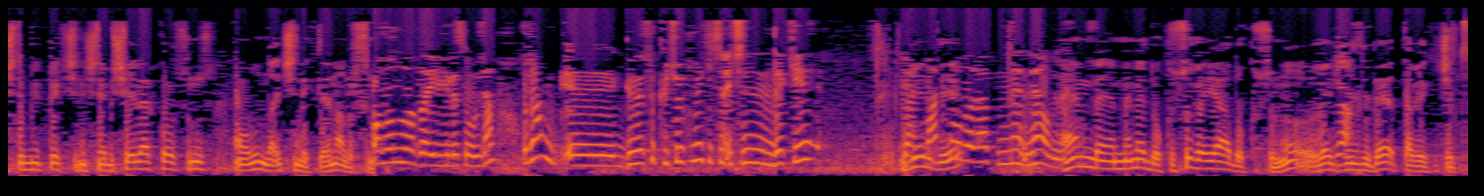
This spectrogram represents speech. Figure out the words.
İşte büyütmek için içine bir şeyler korsunuz ama bundan içindekilerini alırsınız. Onunla da ilgili soracağım. Hocam e, göğsü küçültmek için içindeki yani Girdi. madde olarak ne, ne alıyorsunuz? Hem meme dokusu ve yağ dokusunu ve Ya. cildi de tabii ki cilt,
